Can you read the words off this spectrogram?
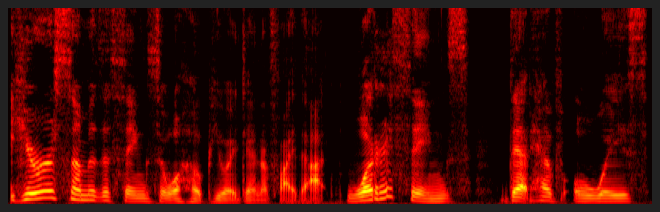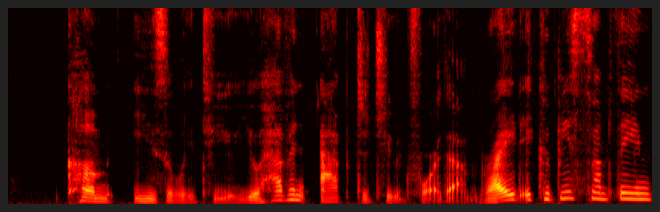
here are some of the things that will help you identify that. What are things that have always come easily to you? You have an aptitude for them, right? It could be something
